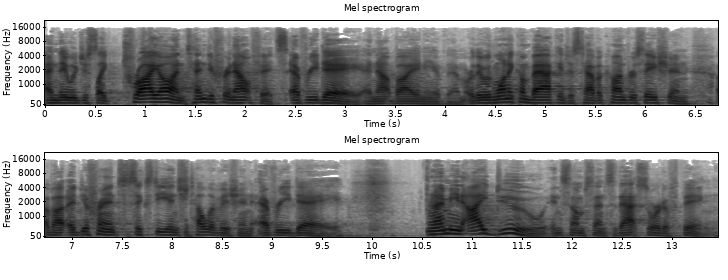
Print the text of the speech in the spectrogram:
and they would just like try on 10 different outfits every day and not buy any of them. Or they would want to come back and just have a conversation about a different 60 inch television every day. And I mean, I do, in some sense, that sort of thing.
